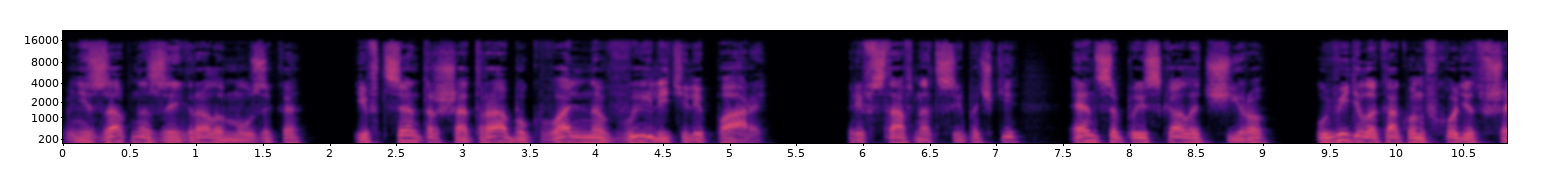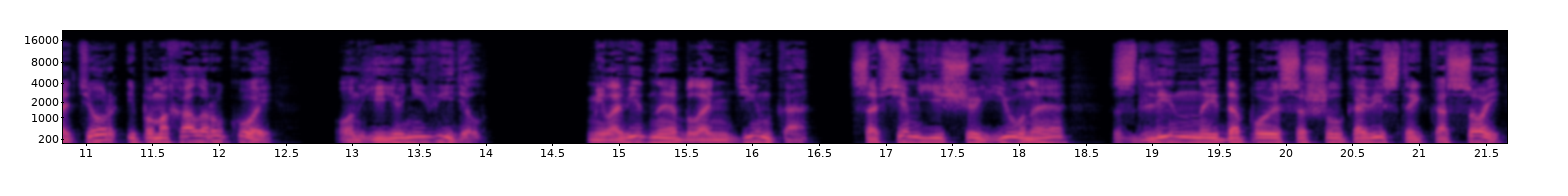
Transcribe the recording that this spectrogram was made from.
Внезапно заиграла музыка, и в центр шатра буквально вылетели пары. Привстав на цыпочки, Энса поискала Чиро, увидела, как он входит в шатер, и помахала рукой. Он ее не видел. Миловидная блондинка — совсем еще юная, с длинной до пояса шелковистой косой,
